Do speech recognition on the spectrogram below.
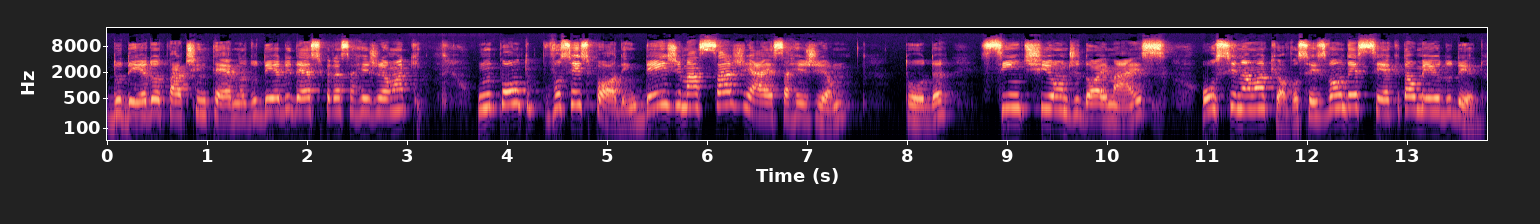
do dedo, a parte interna do dedo e desce para essa região aqui. Um ponto, vocês podem desde massagear essa região toda, sentir onde dói mais, ou se não aqui, ó, vocês vão descer, aqui tá o meio do dedo.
